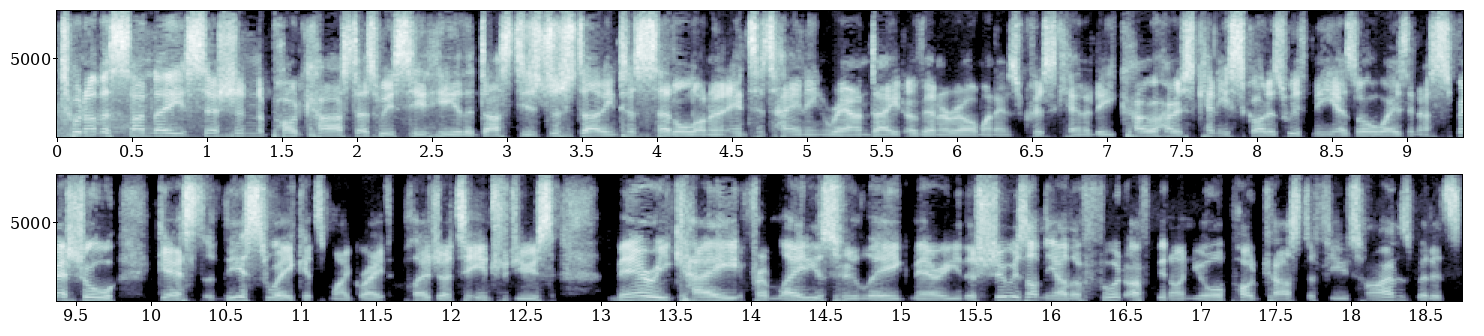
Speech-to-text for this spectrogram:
to another Sunday session podcast. As we sit here, the dust is just starting to settle on an entertaining round eight of NRL. My name is Chris Kennedy. Co host Kenny Scott is with me as always, and a special guest this week. It's my great pleasure to introduce Mary K from Ladies Who League. Mary, the shoe is on the other foot. I've been on your podcast a few times, but it's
